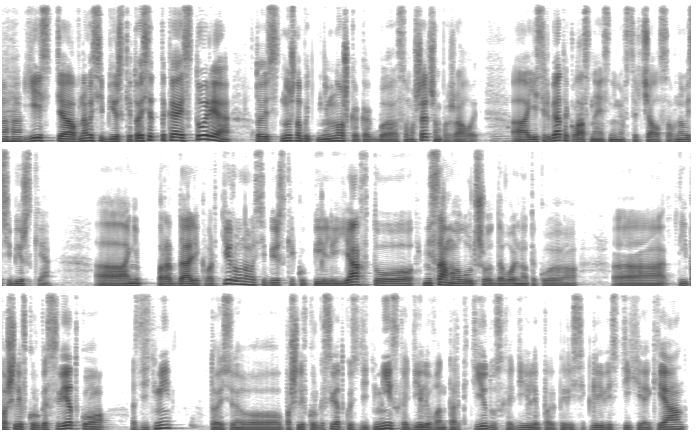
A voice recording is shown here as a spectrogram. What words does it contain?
Ага. Есть в Новосибирске. То есть это такая история, то есть нужно быть немножко как бы сумасшедшим, пожалуй. А, есть ребята классные, я с ними встречался в Новосибирске. А, они продали квартиру в Новосибирске, купили яхту, не самую лучшую, довольно такую, а, и пошли в кругосветку с детьми. То есть э, пошли в кругосветку с детьми, сходили в Антарктиду, сходили, пересекли весь Тихий океан.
